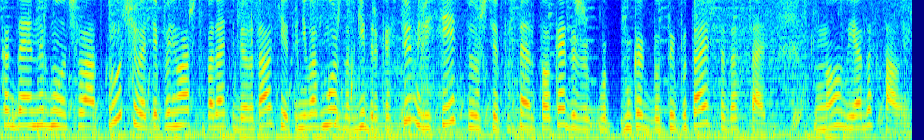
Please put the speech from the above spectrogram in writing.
Когда я нырнула, начала откручивать, я поняла, что вода тебя выталкивает. Это невозможно в гидрокостюме присесть, потому что тебя постоянно толкает, даже вот, ну как бы ты пытаешься достать. Но я достала их.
